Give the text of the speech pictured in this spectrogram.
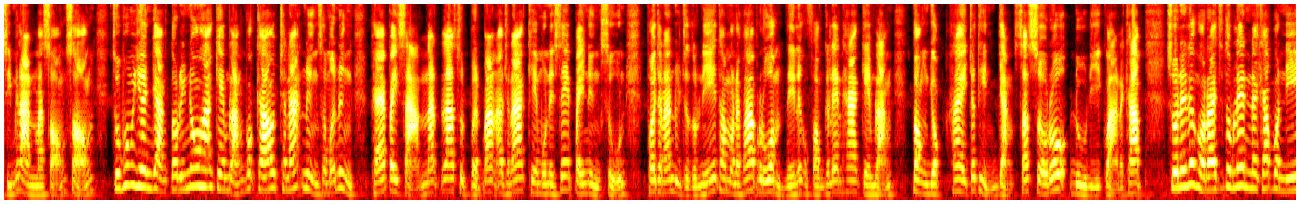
ซิมิลานมา 2-2ส่วนผู้มาเยือนอย่างโตริโน5เกมหลังพวกเขาชนะ 1 เสมอ 1 แพ้ไป 3 นัดล่าสุดเปิดบ้านเอาชนะเคโมเนเซ่ไป 1-0 เพราะฉะนั้นดูจากตัวนี้ถ้ามองในภาพรวมในเรื่องของฟอร์มการเล่น 5 เกมหลัง ต้องยกให้เจ้าถิ่นอย่างซัสโซโรดูดีกว่านะครับส่วนในเรื่องของรายชื่อตัวเล่นนะครับวันนี้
